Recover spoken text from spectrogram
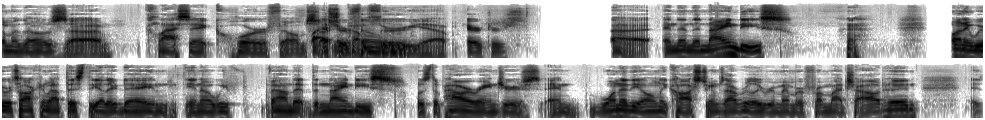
some of those uh, classic horror films Slasher starting to come through. Yeah, Characters. uh, and then the '90s. funny, we were talking about this the other day, and you know we found that the '90s was the Power Rangers, and one of the only costumes I really remember from my childhood is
